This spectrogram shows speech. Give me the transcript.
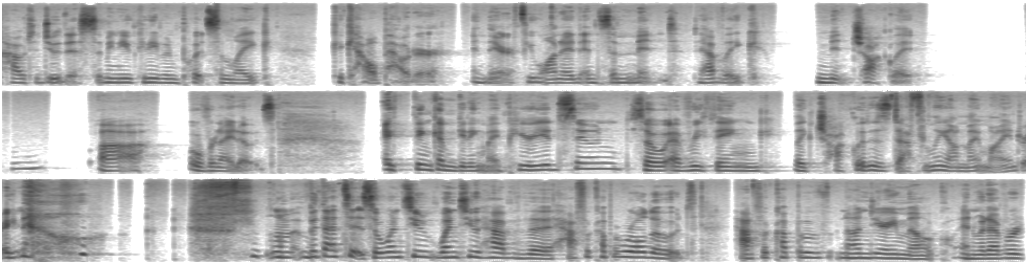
how to do this. I mean, you could even put some like cacao powder in there if you wanted and some mint to have like mint chocolate uh, overnight oats. I think I'm getting my period soon, so everything like chocolate is definitely on my mind right now. Um, but that's it. So once you once you have the half a cup of rolled oats, half a cup of non-dairy milk, and whatever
